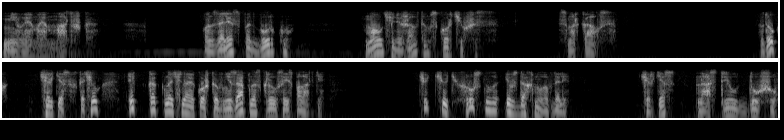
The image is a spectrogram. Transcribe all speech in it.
милая моя матушка. Он залез под бурку, молча лежал там, скорчившись, сморкался. Вдруг Черкес вскочил и, как ночная кошка, внезапно скрылся из палатки. Чуть-чуть хрустнуло и вздохнуло вдали. Черкес наострил душу.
